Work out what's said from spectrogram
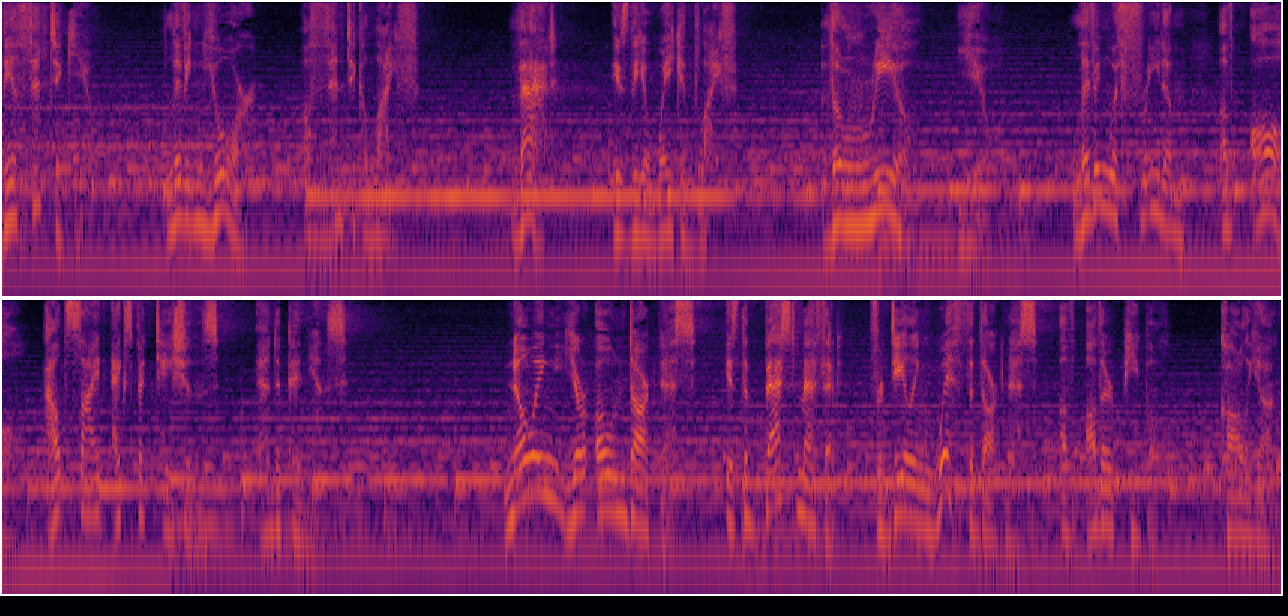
The authentic you, living your authentic life. That is the awakened life. the real you, living with freedom of all outside expectations and opinions. Knowing your own darkness is the best method for dealing with the darkness of other people. Carl Jung.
